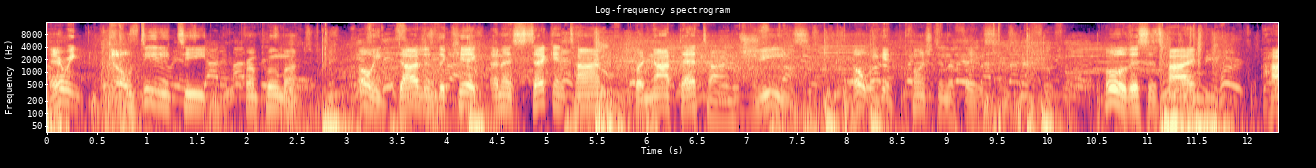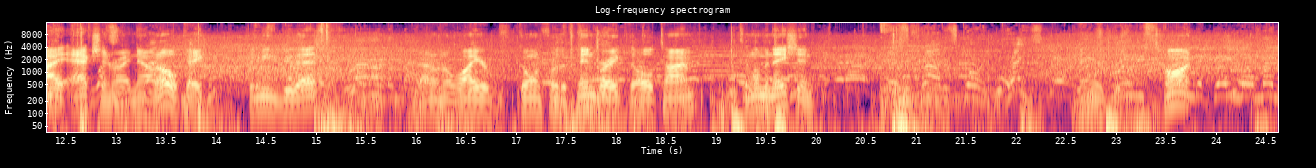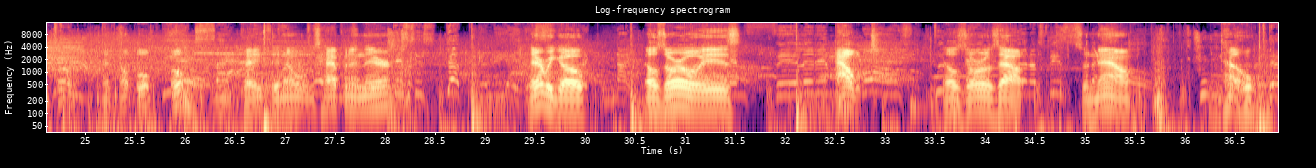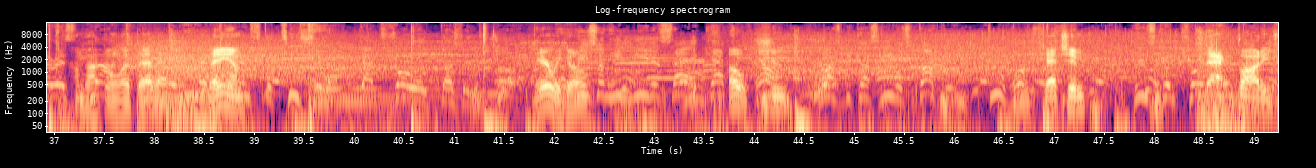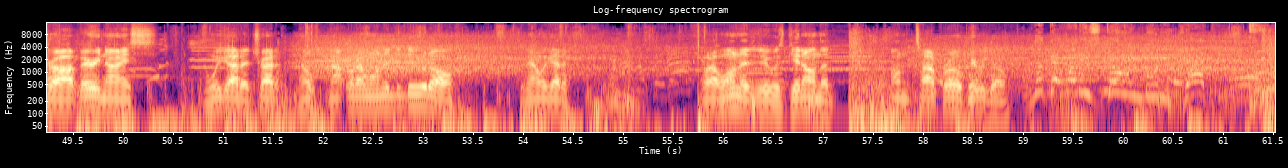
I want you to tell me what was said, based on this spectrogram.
there we go, DDT from Puma. Oh, he dodges the kick and a second time, but not that time. Jeez. Oh, he get punched in the face. Oh, this is high, high action right now. Oh, okay. Didn't mean to do that. I don't know why you're going for the pin break the whole time. It's elimination. And we taunt. And- oh, oh, oh. Okay, didn't know what was happening there. There we go. El Zorro is out. El Zorro's out. So now, no, I'm not going to let that happen. Bam. There we go. Oh, shoot. Catch him. Back body drop. Very nice. And we got to try to... Nope, not what I wanted to do at all. So now we got to... What I wanted to do was get on the on the top rope. Here we go. Look at what he's doing, Booty Jack.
